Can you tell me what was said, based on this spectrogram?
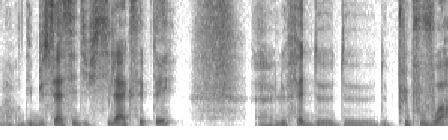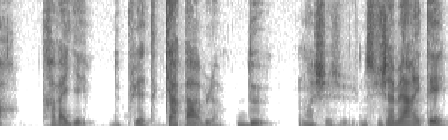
alors, au début, c'est assez difficile à accepter. le fait de, de plus pouvoir travailler, de plus être capable de Moi, je, je, me suis jamais arrêtée.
